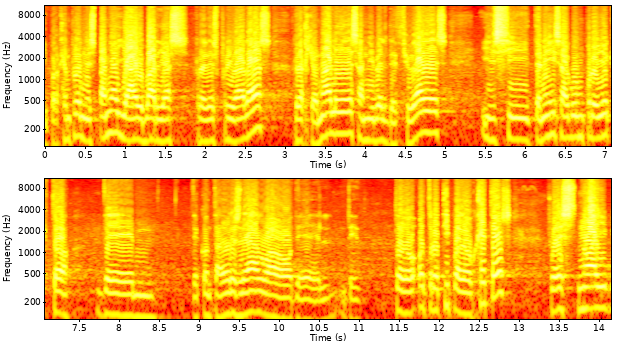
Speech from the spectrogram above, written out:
Y por ejemplo en España ya hay varias redes privadas regionales a nivel de ciudades y si tenéis algún proyecto de, de contadores de agua o de, de todo otro tipo de objetos, pues no hay,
